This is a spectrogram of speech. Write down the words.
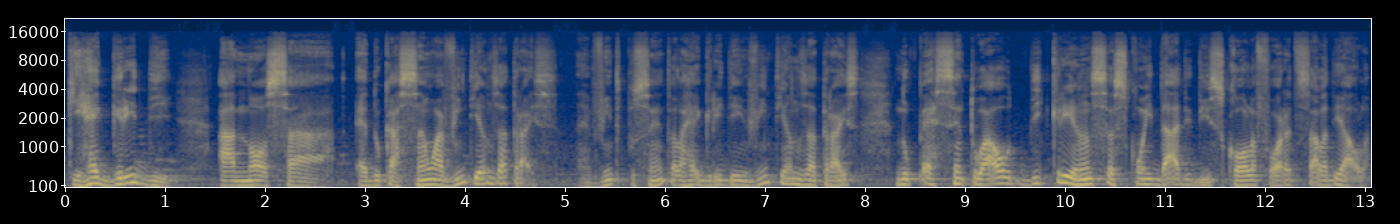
que regride a nossa educação há 20 anos atrás. Né? 20% ela regride em 20 anos atrás no percentual de crianças com idade de escola fora de sala de aula.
